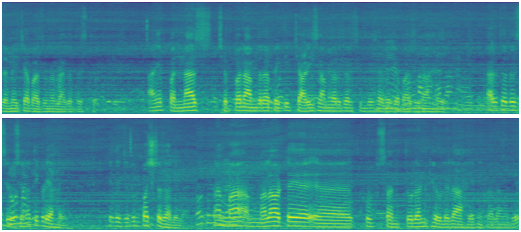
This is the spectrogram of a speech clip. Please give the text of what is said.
जमेच्या बाजूनं लागत असतो. आणि पन्नास छप्पन आमदारापैकी चाळीस आमदार जर शिंदे साहेबांच्या बाजूनं आहे अर्थातच शिवसेना तिकडे आहे. हे त्याच्यातून स्पष्ट झालेलं आहे. म मला वाटते खूप संतुलन ठेवलेलं आहे निकालामध्ये.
